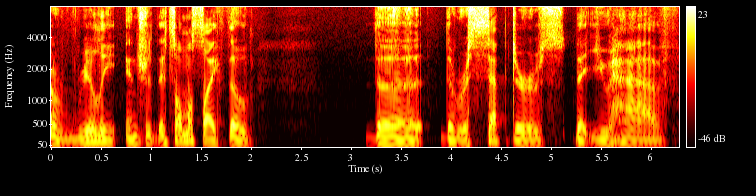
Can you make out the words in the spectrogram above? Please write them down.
a really interesting it's almost like the the the receptors that you have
